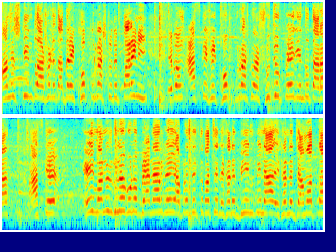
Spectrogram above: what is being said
মানুষ কিন্তু আসলে তাদের এই ক্ষোভ প্রকাশ করতে পারেনি এবং আজকে সেই ক্ষোভ প্রকাশ করার সুযোগ পেয়ে কিন্তু তারা আজকে এই মানুষগুলোর কোনো ব্যানার নেই। আপনারা দেখতে পাচ্ছেন এখানে বিএনপি না এখানে জামাত না।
